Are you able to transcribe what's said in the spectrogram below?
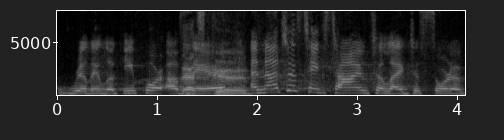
really looking for up That's there. good. And that just takes time to like just sort of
